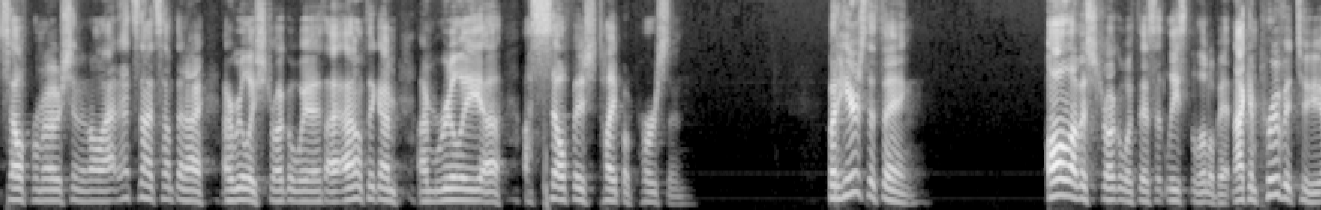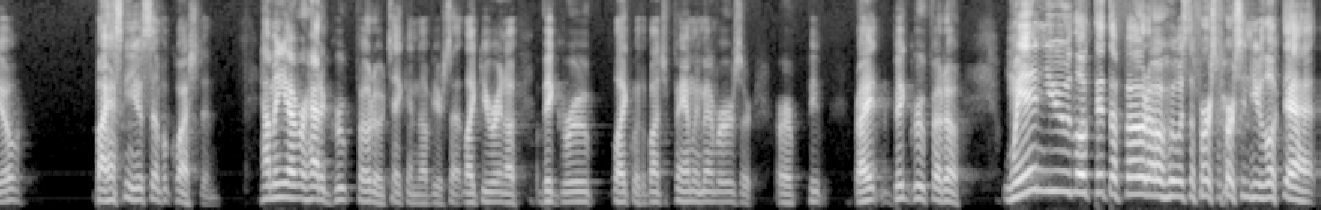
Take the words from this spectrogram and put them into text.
self promotion and all that, that's not something I, I really struggle with. I, I don't think I'm, I'm really a, a selfish type of person. But here's the thing all of us struggle with this at least a little bit. And I can prove it to you by asking you a simple question. How many of you ever had a group photo taken of yourself? Like you were in a, a big group, like with a bunch of family members or, or people, right? Big group photo. When you looked at the photo, who was the first person you looked at?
